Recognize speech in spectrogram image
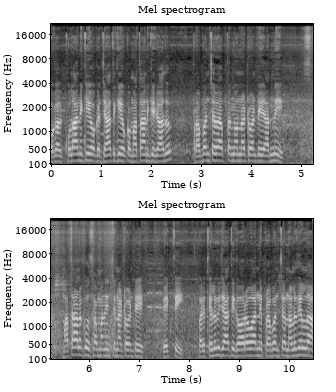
ఒక కులానికి ఒక జాతికి ఒక మతానికి కాదు ప్రపంచవ్యాప్తంగా ఉన్నటువంటి అన్ని మతాలకు సంబంధించినటువంటి వ్యక్తి మరి తెలుగు జాతి గౌరవాన్ని ప్రపంచం నలుదిల్లా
